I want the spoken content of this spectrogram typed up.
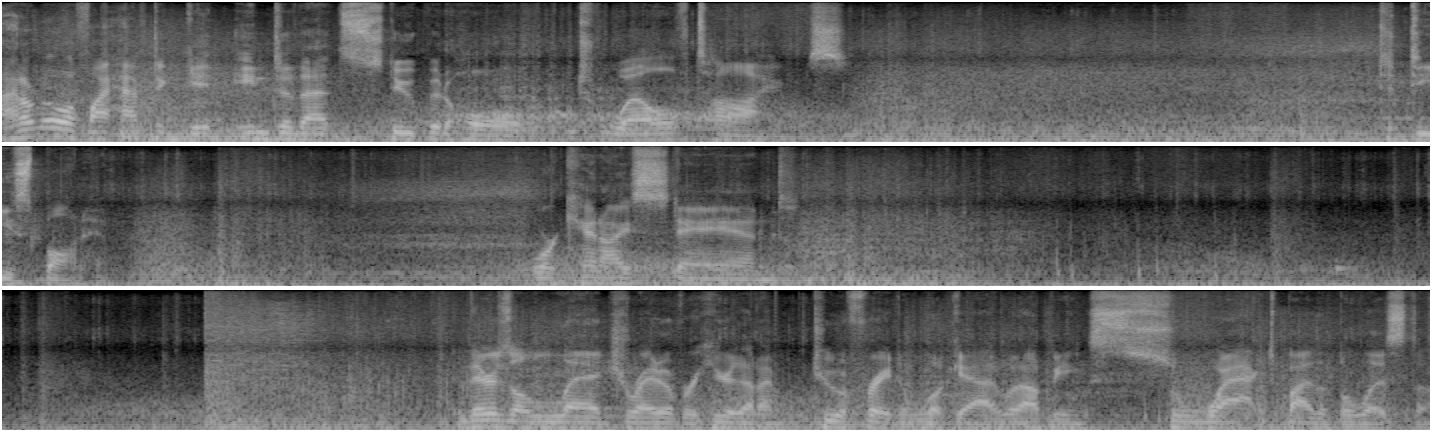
I don't know if I have to get into that stupid hole 12 times to despawn him. Or can I stand... There's a ledge right over here that I'm too afraid to look at without being swacked by the ballista.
